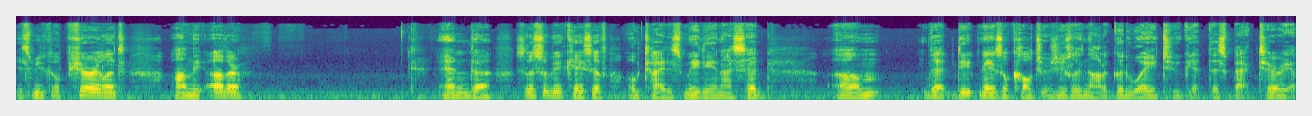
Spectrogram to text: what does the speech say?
it's mucopurulent on the other. And uh, so this would be a case of otitis media. And I said um, that deep nasal culture is usually not a good way to get this bacteria.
